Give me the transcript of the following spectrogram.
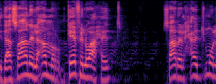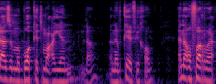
إذا صار الأمر بكيف الواحد؟ صار الحج مو لازم بوقت معين لا. أنا بكيفي خو أنا أفرع.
